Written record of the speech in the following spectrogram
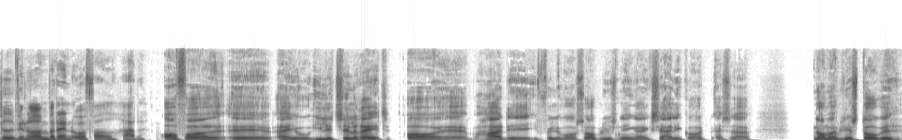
ved vi noget om, hvordan offeret har det? Offeret øh, er jo ille tilret, og øh, har det ifølge vores oplysninger ikke særlig godt. Altså, når man bliver stukket,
